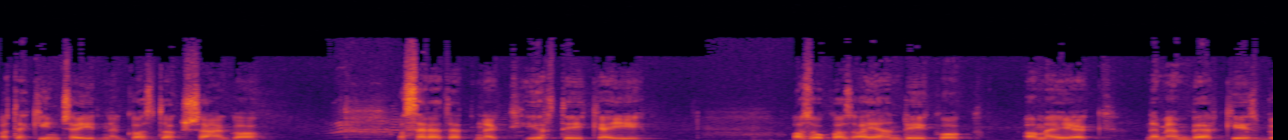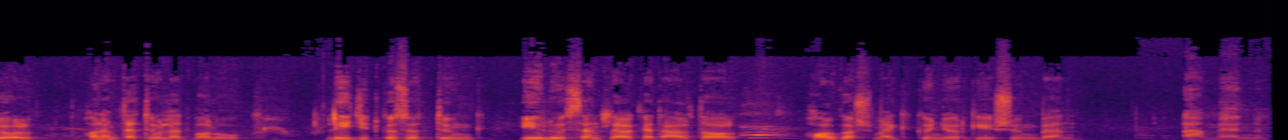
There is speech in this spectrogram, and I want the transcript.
a te kincseidnek gazdagsága, a szeretetnek értékei, azok az ajándékok, amelyek nem emberkézből, hanem te tőled valók. Légy itt közöttünk, élő szent lelked által, hallgass meg könyörgésünkben. Amen.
